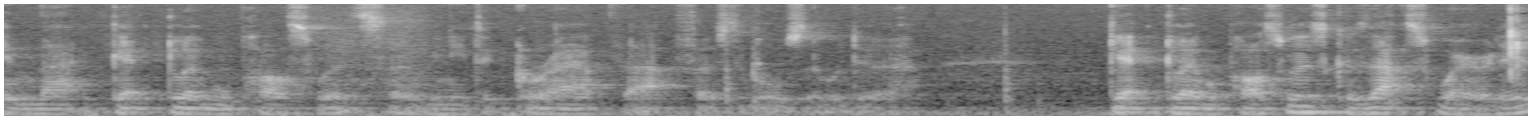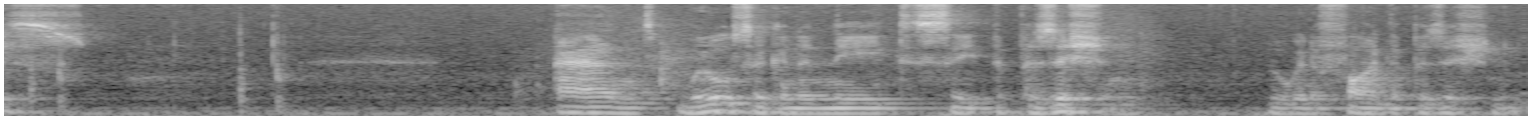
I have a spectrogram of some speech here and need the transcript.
in that get global passwords so we need to grab that first of all so we'll do a get global passwords because that's where it is and we're also going to need to see the position we're going to find the position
